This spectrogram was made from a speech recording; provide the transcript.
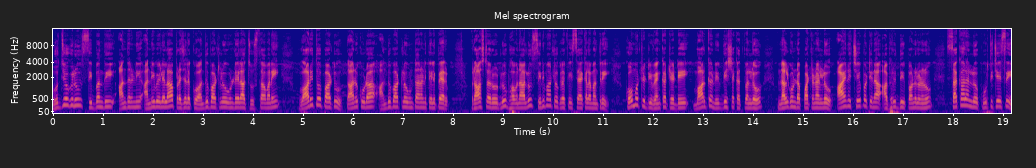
ఉద్యోగులు సిబ్బంది అందరినీ అన్ని వేళలా ప్రజలకు అందుబాటులో ఉండేలా చూస్తామని వారితో పాటు తాను కూడా అందుబాటులో ఉంటానని తెలిపారు. రాష్ట్ర రోడ్లు భవనాలు సినిమాటోగ్రఫీ శాఖల మంత్రి కోమటిరెడ్డి వెంకటరెడ్డి మార్గనిర్దేశకత్వంలో నల్గొండ పట్టణంలో ఆయన చేపట్టిన అభివృద్ధి పనులను సకాలంలో పూర్తి చేసి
